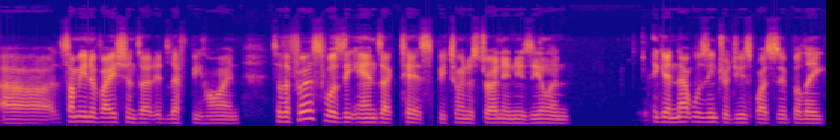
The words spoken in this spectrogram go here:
Uh, some innovations that it left behind. So the first was the Anzac Test between Australia and New Zealand. Again, that was introduced by Super League.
